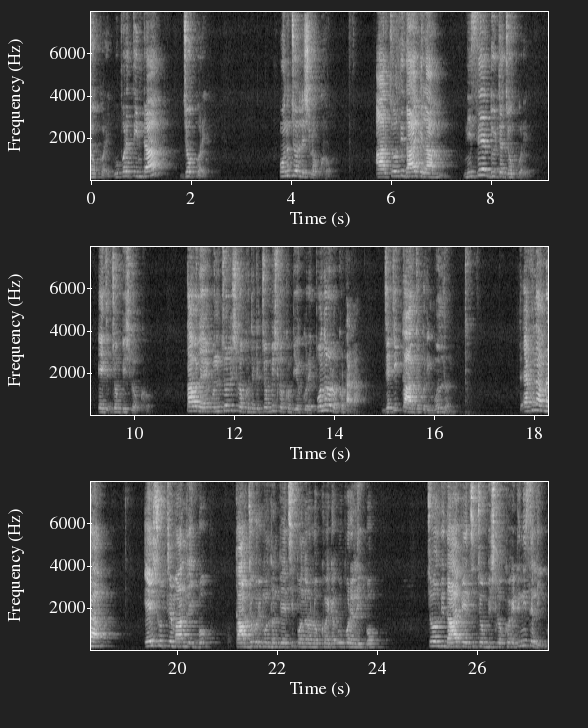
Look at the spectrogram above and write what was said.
যোগ করে, উপরের তিনটা যোগ করে, উনচল্লিশ লক্ষ। আর চলতি দায় পেলাম নিচে দুইটা যোগ করে। এই যে চব্বিশ লক্ষ। তাহলে উনচল্লিশ লক্ষ থেকে চব্বিশ লক্ষ বিয়োগ করে পনেরো লক্ষ টাকা, যেটি কার্যকরী মূলধন। এখন আমরা এই সূত্রে মান লিখব। কার্যকরী মূলধন পেয়েছি পনেরো লক্ষ, এটা উপরে লিখব। চলতি দায় পেয়েছি চব্বিশ লক্ষ, এটি নিচে লিখব।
